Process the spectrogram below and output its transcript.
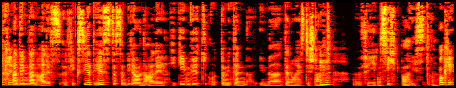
Okay. an dem dann alles fixiert ist, das dann wieder an alle gegeben wird, damit dann immer der neueste Stand äh, für jeden sichtbar ist. Und Okay.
